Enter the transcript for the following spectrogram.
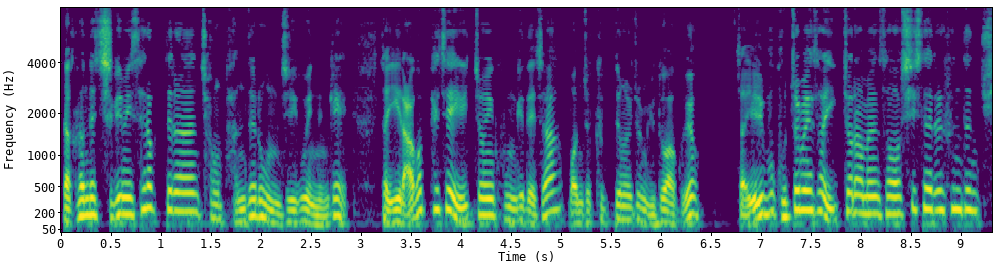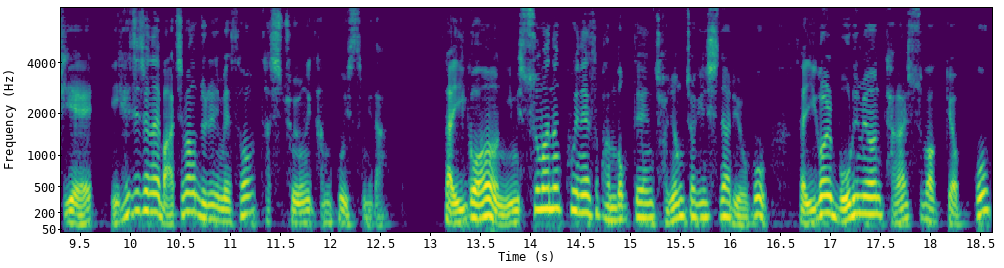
자, 그런데 지금 이 세력들은 정반대로 움직이고 있는 게, 자, 이 락업 해제 일정이 공개되자 먼저 급등을 좀 유도하고요. 자, 일부 고점에서 익절하면서 시세를 흔든 뒤에 이 해제 전의 마지막 눌림에서 다시 조용히 담고 있습니다. 자, 이건 이미 수많은 코인에서 반복된 전형적인 시나리오고, 자, 이걸 모르면 당할 수밖에 없고,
